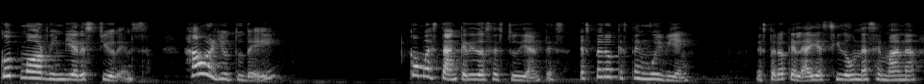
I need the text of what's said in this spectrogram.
Good morning, dear students. How are you today? ¿Cómo están, queridos estudiantes? Espero que estén muy bien. Espero que le haya sido una semana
